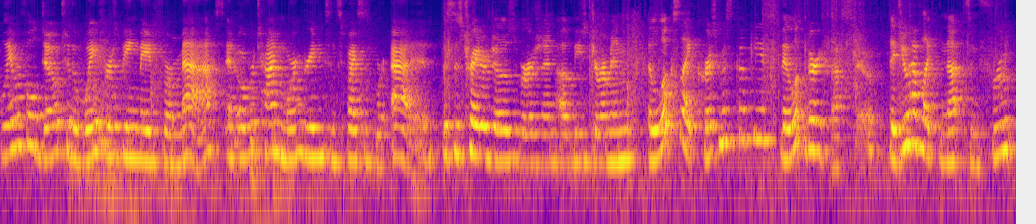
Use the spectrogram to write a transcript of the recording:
flavorful dough to the wafers being made for mass, and over time more ingredients and spices were added. This is Trader Joe's version of these German, it looks like Christmas cookies. They look very festive. They do have like nuts and fruit,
